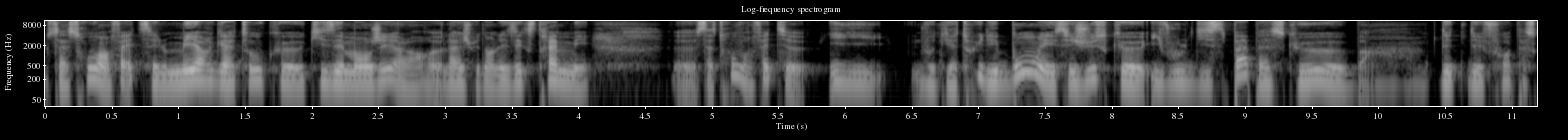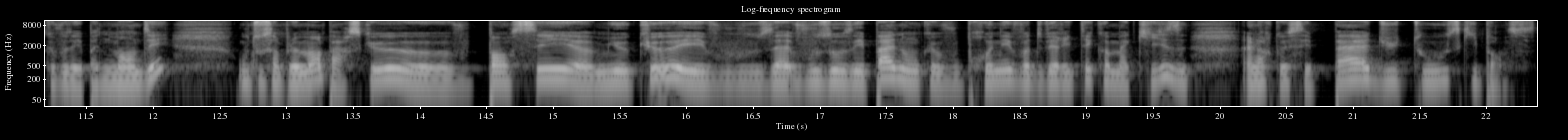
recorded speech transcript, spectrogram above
Ça se trouve, en fait, c'est le meilleur gâteau qu'ils aient mangé. Alors là, je vais dans les extrêmes, mais euh, ça se trouve, en fait, il, votre gâteau, il est bon et c'est juste qu'ils vous le disent pas parce que, ben, des, fois parce que vous n'avez pas demandé, ou tout simplement parce que euh, vous pensez euh, mieux qu'eux et vous, vous osez pas, donc vous prenez votre vérité comme acquise, alors que c'est pas du tout ce qu'ils pensent.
